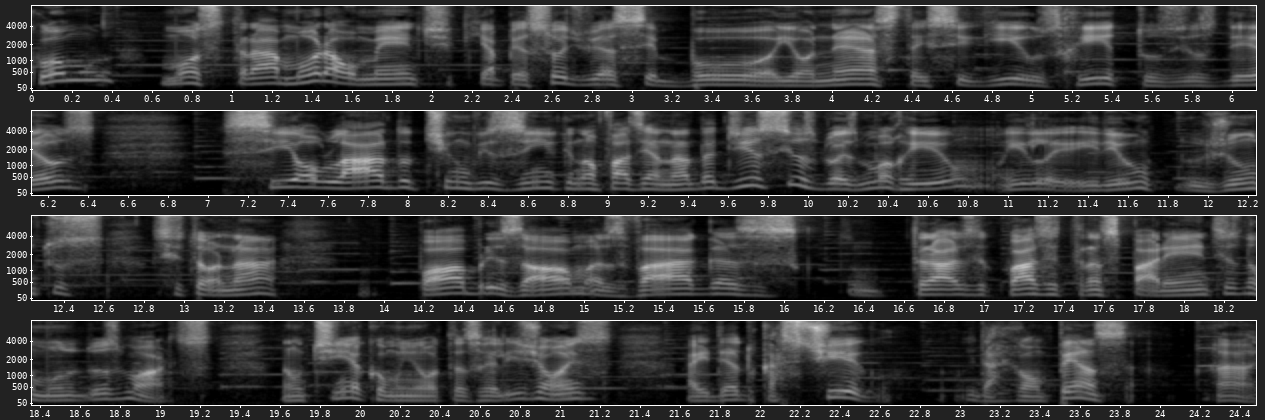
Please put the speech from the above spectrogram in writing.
Como mostrar moralmente que a pessoa devia ser boa e honesta e seguir os ritos e os deuses, se ao lado tinha um vizinho que não fazia nada disso, e os dois morriam e iriam juntos se tornar pobres almas vagas, quase transparentes no mundo dos mortos. Não tinha, como em outras religiões, a ideia do castigo e da recompensa. Ah,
